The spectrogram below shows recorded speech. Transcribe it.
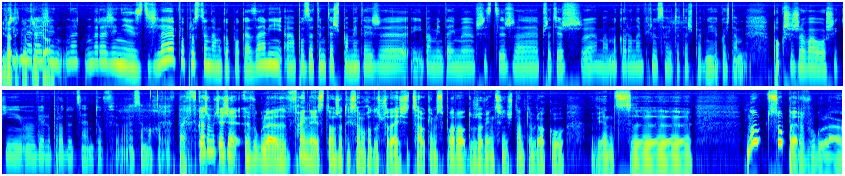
i dlatego Czyli na tylko. razie, na, na razie nie jest źle, po prostu nam go pokazali, a poza tym też pamiętaj, że i pamiętajmy wszyscy, że przecież e, mamy koronawirusa i to też pewnie jakoś tam pokrzyżowało szyki e, wielu producentów e, samochodów. Tak, w każdym razie w ogóle fajne jest to, że tych samochodów sprzedaje się całkiem sporo, dużo więcej niż w tamtym roku, więc yy, no super w ogóle.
